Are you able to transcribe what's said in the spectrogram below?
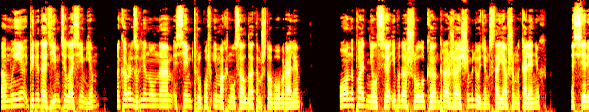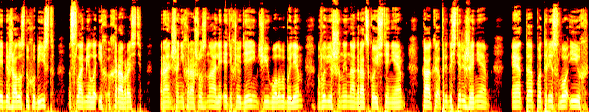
Мы передадим тела семьям. Король взглянул на семь трупов и махнул солдатам, чтобы убрали. Он поднялся и подошел к дрожащим людям, стоявшим на коленях. Серия безжалостных убийств сломила их храбрость. Раньше они хорошо знали этих людей, чьи головы были вывешены на городской стене, как предостережение. Это потрясло их.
